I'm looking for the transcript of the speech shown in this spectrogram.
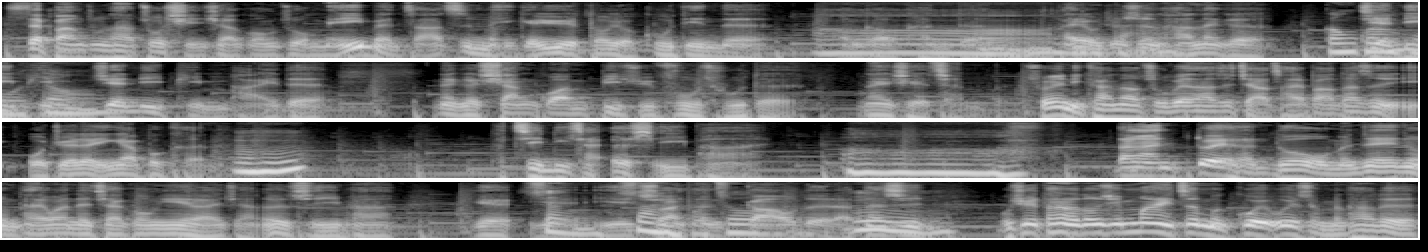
在帮助他做行销工作。每一本杂志每个月都有固定的广告刊登，哦、还有就是他那个建立品建立品牌的那个相关必须付出的。那些成本，所以你看到，除非他是假财报，但是我觉得应该不可能。嗯哼，他净利才二十一趴。哦，当然，对很多我们这一种台湾的加工业来讲，二十一趴也也也算很高的了。但是，我觉得他的东西卖这么贵，为什么他的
